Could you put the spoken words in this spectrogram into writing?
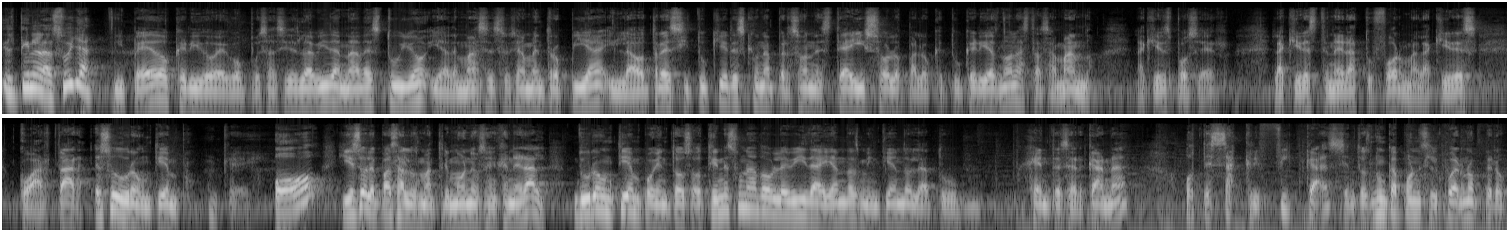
él tiene la suya. Ni pedo, querido ego, pues así es la vida, nada es tuyo y además eso se llama entropía y la otra es si tú quieres que una persona esté ahí solo para lo que tú querías, no la estás amando, la quieres poseer, la quieres tener a tu forma, la quieres coartar, eso dura un tiempo. O, y eso le pasa a los matrimonios en general, dura un tiempo y entonces o tienes una doble vida y andas mintiéndole a tu gente cercana, o te sacrificas, entonces nunca pones el cuerno, pero,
